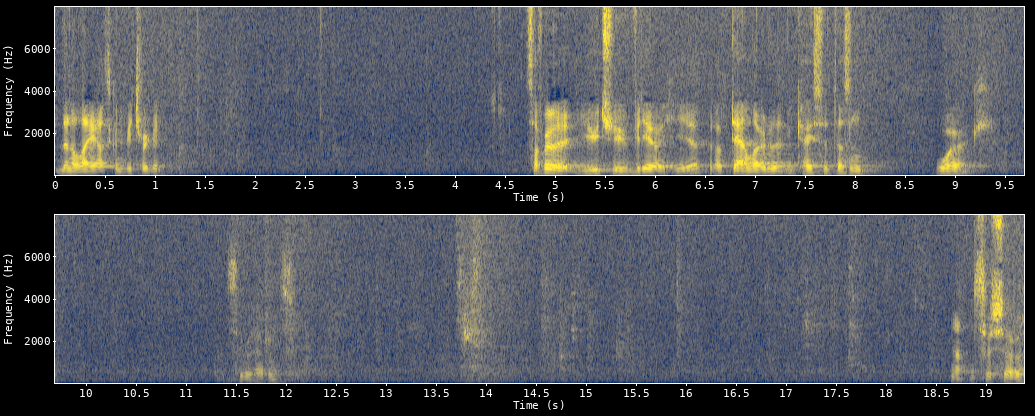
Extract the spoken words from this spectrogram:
then a layout's going to be triggered. So I've got a YouTube video here, but I've downloaded it in case it doesn't work. Let's see what happens. No, let's switch over.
